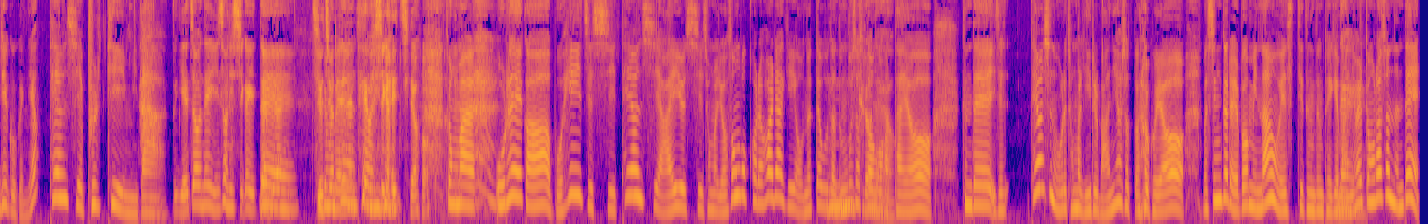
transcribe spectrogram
1위 곡은요? 태연 씨의 불티입니다. 아, 또 예전에 이선희 씨가 있다면 네. 지금은 요즘에는 태연 씨. 씨가 있죠. 정말 올해가 뭐 헤이즈 씨, 태연 씨, 아이유 씨 정말 여성 보컬의 활약이 어느 때보다 음, 눈부셨던 그러네요. 것 같아요. 근데 이제 태연 씨는 올해 정말 일을 많이 하셨더라고요. 뭐 싱글 앨범이나 OST 등등 되게 많이 네. 활동을 하셨는데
